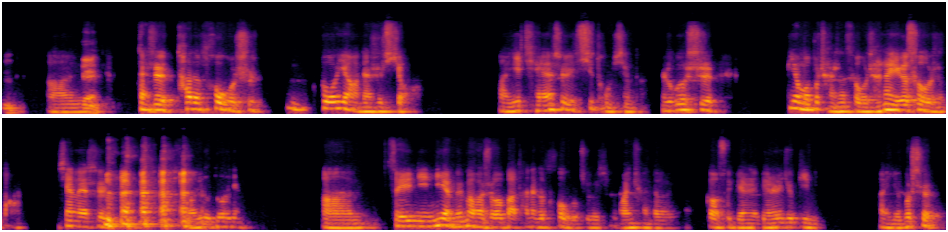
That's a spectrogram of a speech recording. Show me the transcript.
嗯啊，对，但是他的错误是多样，但是小，啊，以前是系统性的，如果是要么不产生错误，产生一个错误是大，现在是小又多样，啊，所以你你也没办法说把他那个错误就完全的告诉别人，别人就避免。啊，也不是，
